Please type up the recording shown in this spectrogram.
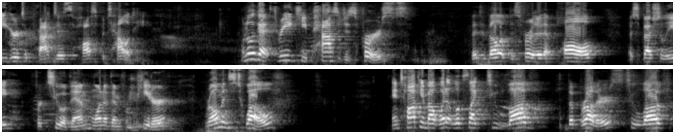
eager to practice hospitality. I want to look at three key passages first that develop this further, that Paul, especially for two of them, one of them from Peter, Romans 12, and talking about what it looks like to love the brothers, to love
